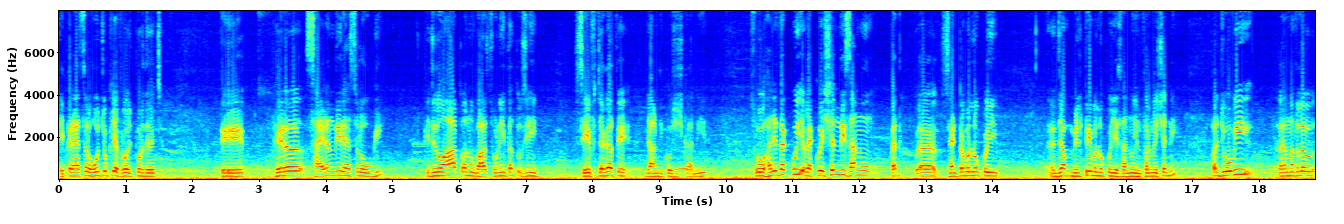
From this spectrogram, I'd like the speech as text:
ਇੱਕ ਰਹਿਸਲ ਹੋ ਚੁੱਕੀ ਹੈ ਫਿਰੋਜ਼ਪੁਰ ਦੇ ਵਿੱਚ ਤੇ ਫਿਰ ਸਾਇਰਨ ਦੀ ਰਹਿਸਲ ਹੋਊਗੀ ਕਿ ਜਦੋਂ ਆ ਤੁਹਾਨੂੰ ਆਵਾਜ਼ ਸੁਣੀ ਤਾਂ ਤੁਸੀਂ ਸੇਫ ਜਗ੍ਹਾ ਤੇ ਜਾਣ ਦੀ ਕੋਸ਼ਿਸ਼ ਕਰਨੀ ਹੈ। ਸੋ ਹਜੇ ਤੱਕ ਕੋਈ ਇਵੈਕੂਏਸ਼ਨ ਦੀ ਸਾਨੂੰ ਕਦ ਸੈਂਟਰ ਵੱਲੋਂ ਕੋਈ, ਜਾਂ ਮਿਲਟਰੀ ਵੱਲੋਂ ਕੋਈ ਸਾਨੂੰ ਇਨਫੋਰਮੇਸ਼ਨ ਨਹੀਂ। ਪਰ ਜੋ ਵੀ ਮਤਲਬ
